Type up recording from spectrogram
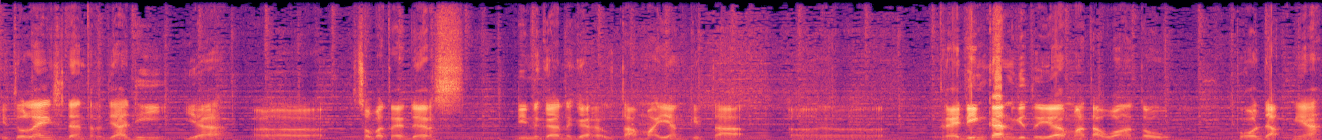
Itulah yang sedang terjadi ya, eh, sobat traders di negara-negara utama yang kita eh, trading kan gitu ya, mata uang atau produknya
